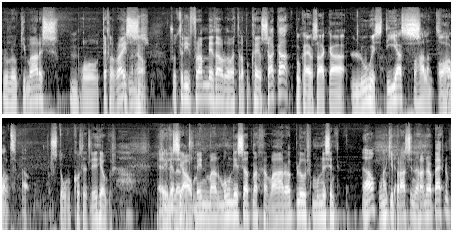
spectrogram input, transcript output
Bruno Gimares og Declan Rice. Declan Rice. Svo þrýr frammi þá er það vantilega Bukayo Saka. Bukayo Saka, Luis Díaz Og Haaland. og Haaland. Stórkostlegt lið hjá okkur. Ég vil sjá minn mann Múnis þarna, hann var öflugur Múnisinn, ungi brasin hann er á bekknum.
